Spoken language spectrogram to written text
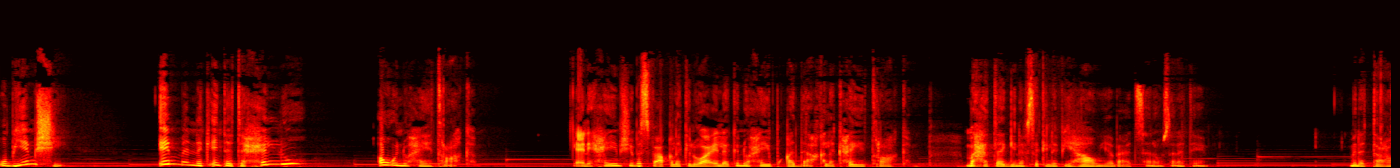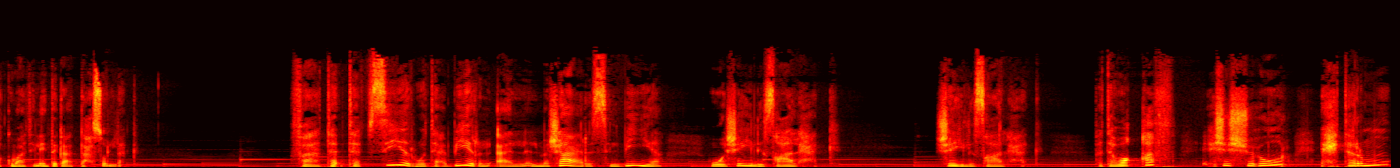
وبيمشي. إما أنك أنت تحله أو أنه حيتراكم. يعني حيمشي بس في عقلك الواعي لكنه حيبقى داخلك حيتراكم. ما حتلاقي نفسك إلا في هاوية بعد سنة وسنتين من التراكمات اللي أنت قاعد تحصل لك. فتفسير وتعبير المشاعر السلبية هو شيء لصالحك شيء لصالحك. فتوقف عيش الشعور؟ احترمه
